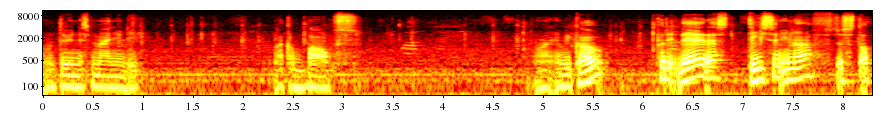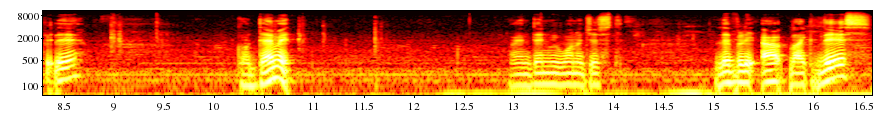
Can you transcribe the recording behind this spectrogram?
I'm doing this manually, like a boss. All right, here we go. Put it there. That's decent enough. Just stop it there. God damn it and then we want to just level it out like this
